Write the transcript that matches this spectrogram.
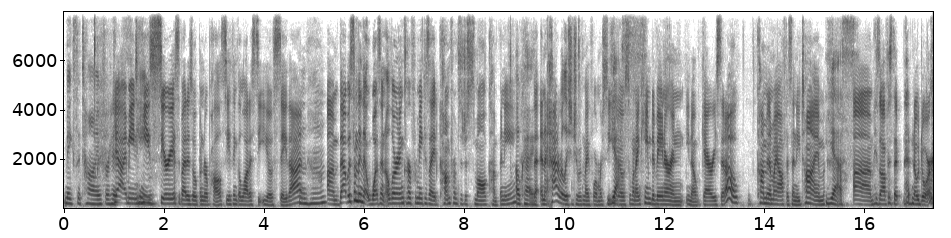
makes the time for his. Yeah, I mean, team. he's serious about his open door policy. I think a lot of CEOs say that. Mm-hmm. Um, that was something that wasn't a learning curve for me because I had come from such a small company. Okay. that- and I had a relationship with my former CEO. Yes. So when I came to Vayner and, you know, Gary said, oh, come into my office anytime. yes, Um, his office that had no door.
